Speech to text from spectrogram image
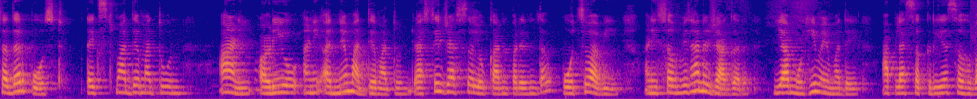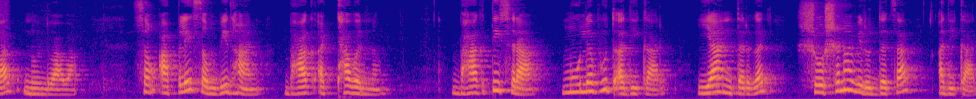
सदर पोस्ट टेक्स्ट माध्यमातून आणि ऑडिओ आणि अन्य माध्यमातून जास्तीत जास्त लोकांपर्यंत पोचवावी आणि संविधान जागर या मोहिमेमध्ये आपला सक्रिय सहभाग नोंदवावा. स आपले संविधान भाग अठ्ठावन्न. भाग तिसरा मूलभूत अधिकार. या अंतर्गत शोषणाविरुद्धचा अधिकार.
